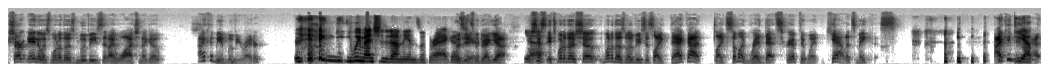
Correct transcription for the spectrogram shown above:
Sharknado is one of those movies that I watch and I go, I could be a movie writer. we mentioned it on the Innsmouth Rag. Was That's it- true. yeah, Yeah. It's just it's one of those show one of those movies. It's like that got like someone read that script and went, yeah, let's make this. I could do Yep. that.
